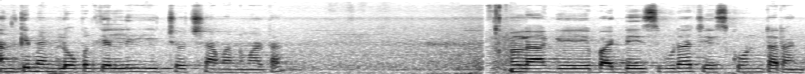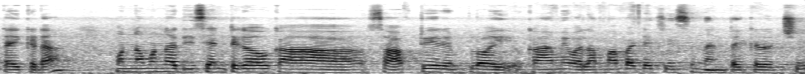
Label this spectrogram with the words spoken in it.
అందుకే మేము లోపలికి వెళ్ళి ఇచ్చి వచ్చామన్నమాట అలాగే బర్త్డేస్ కూడా చేసుకుంటారంట ఇక్కడ. మొన్న మొన్న రీసెంట్గా ఒక సాఫ్ట్వేర్ ఎంప్లాయీ ఒక ఆమె వాళ్ళ అమ్మ బర్త్డే చేసిందంట ఇక్కడ వచ్చి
